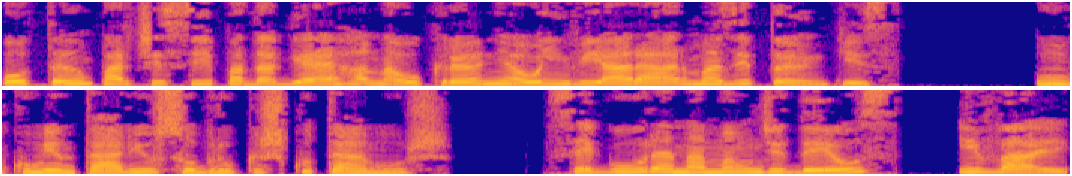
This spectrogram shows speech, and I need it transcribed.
OTAN participa da guerra na Ucrânia ao enviar armas e tanques. Um comentário sobre o que escutamos. Segura na mão de Deus, e vai.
